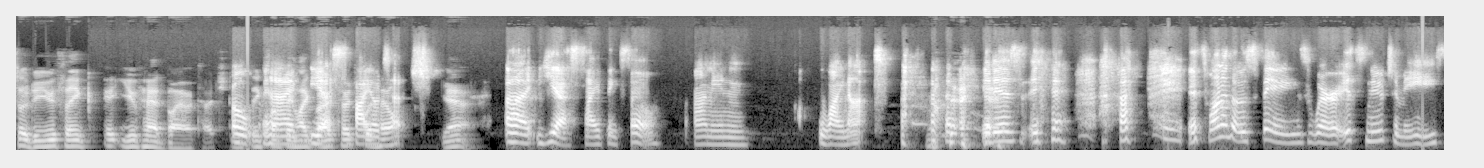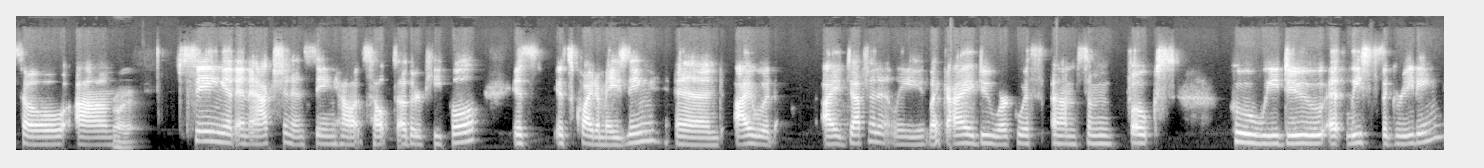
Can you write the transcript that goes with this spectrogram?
So do you think eh, you've had BioTouch? Do you Oh, think and something I, like yes, BioTouch? BioTouch. Yeah. Uh, yes, I think so. I mean, why not? it is. it's one of those things where it's new to me. So um, Right. seeing it in action and seeing how it's helped other people, it's it's quite amazing. And I would, I definitely like. I do work with um, some folks who we do at least the greeting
